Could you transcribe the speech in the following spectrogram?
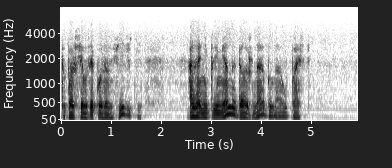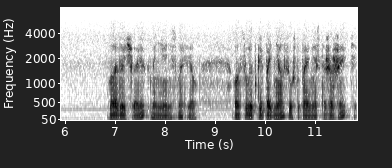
что по всем законам физики она непременно должна была упасть. Молодой человек на нее не смотрел. Он с улыбкой поднялся, уступая место Жоржетте.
